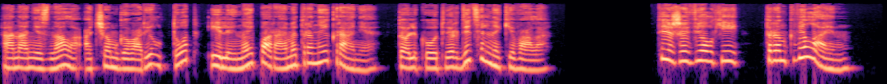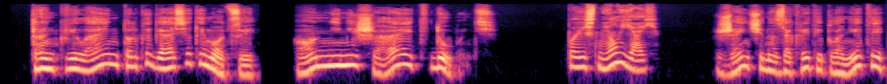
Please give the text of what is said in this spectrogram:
Она не знала, о чем говорил тот или иной параметр на экране, только утвердительно кивала. «Ты же вел ей транквилайн». «Транквилайн только гасит эмоции. Он не мешает думать», — пояснил Яй. «Женщина закрытой планеты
